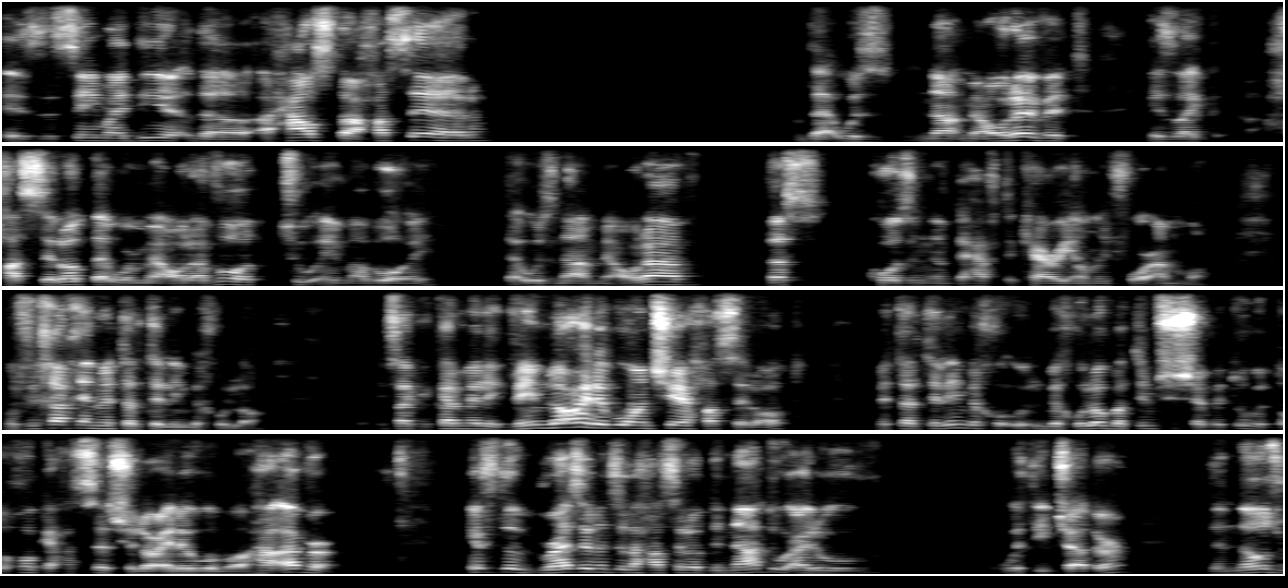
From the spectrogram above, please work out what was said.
is the same idea, the a house, the Haser, that was not Me'orevet, is like Haserot that were Me'oravot to a Maboy that was not Me'orav, thus causing them to have to carry only four Ammot. ולפיכך אין מטלטלים בכולו. It's like a Carmelit. ואם לא ערבו אנשי החסרות, מטלטלים בכולו בתים ששבתו בתוכו כחסר שלא עירבו בו. However, if the residents of the חסרות did not do עירוב with each other, then those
